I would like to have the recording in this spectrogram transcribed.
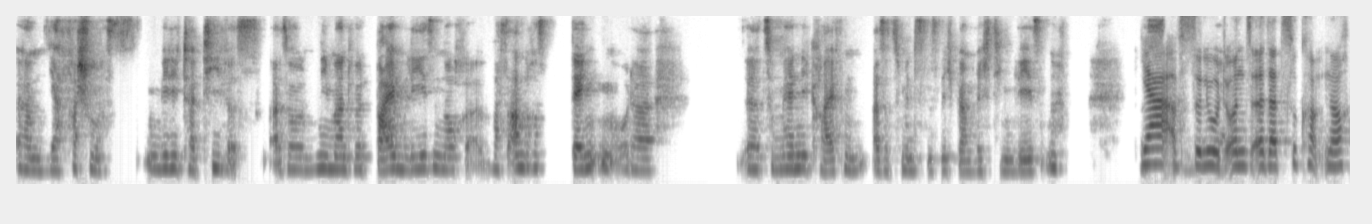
ähm, ja, fast schon was Meditatives. Also niemand wird beim Lesen noch äh, was anderes denken oder äh, zum Handy greifen, also zumindest nicht beim richtigen Lesen ja, absolut. Ja. Und äh, dazu kommt noch,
